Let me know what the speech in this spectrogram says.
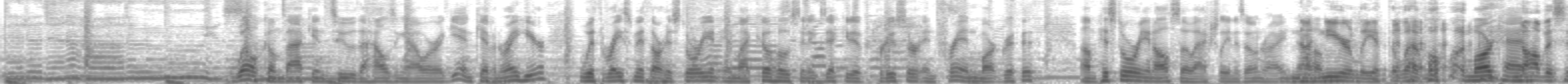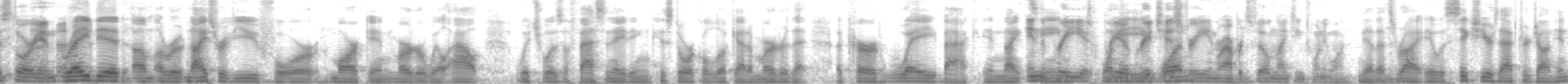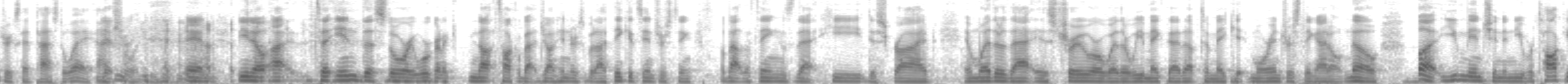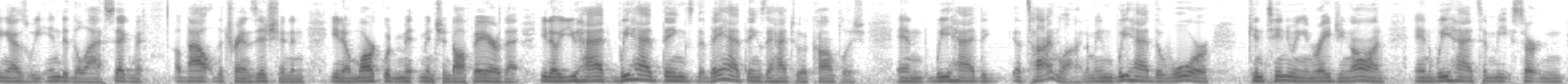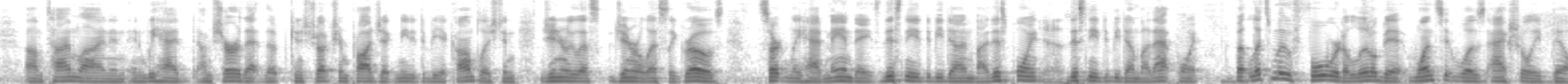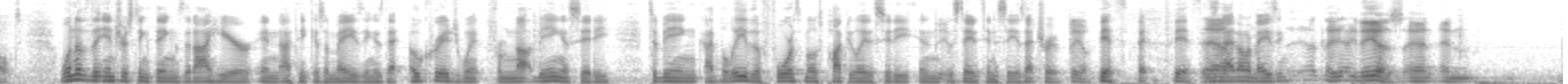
Better than a hallelujah. Welcome back into the Housing Hour. Again, Kevin Ray here with Ray Smith, our historian, and my co host and executive producer and friend, Mark Griffith. Um, historian, also, actually, in his own right. Not Um, nearly at the level. Mark had- novice historian. Ray did um, a re- nice review for Mark and Murder Will Out, which was a fascinating historical look at a murder that occurred way back in In the pre pre Oak Ridge history in Robertsville, 1921. Yeah, that's mm. right. It was six years after John Hendricks had passed away, actually. and you know, I, to end the story, we're going to not talk about John Hendricks, but I think it's interesting about the things that he described and whether that is true or whether we make that up to make it more interesting. I don't know. But you mentioned, and you were talking as we ended the last segment about the transition. And you know mark would m- mentioned off air that you know you had we had things that they had things they had to accomplish. And we had to, a timeline. I mean we had the war continuing and raging on and we had to meet certain um, timeline. And, and we had i'm sure that the construction project needed to be accomplished. And generally Les, general leslie groves certainly had mandates. This needed to be done by this point. Yes. this needed to be done by that point. But let's move forward a little bit once it was actually built one of the interesting things that I hear and I think is amazing is that Oak Ridge went from not being a city to being, I believe, the fourth most populated city in the state of Tennessee. Is that true? Fifth. Fifth. Fifth. Is Yeah. that not amazing? Uh, It is, and and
